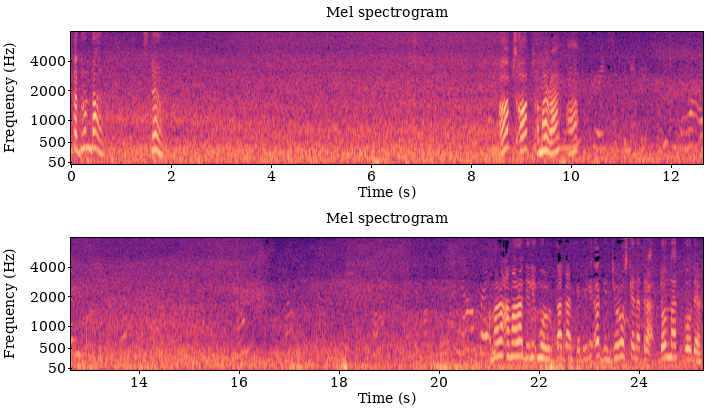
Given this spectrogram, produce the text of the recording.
Drone there. It's there. Oops, oops, Amara. Ah. Amara, Amara, dili mo dagan kay dili oh, dangerous kay na dra. Do not go there.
